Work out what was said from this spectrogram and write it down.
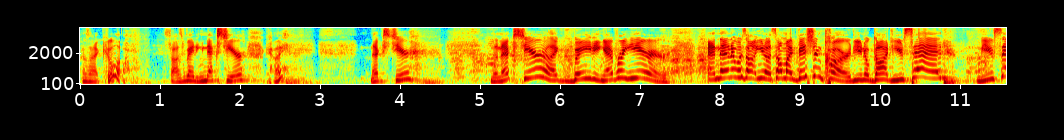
I was like, cool. So I was waiting next year. Okay. Next year. The next year, like waiting every year. And then it was on, you know, it's on my vision card. You know, God, you said, you said.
